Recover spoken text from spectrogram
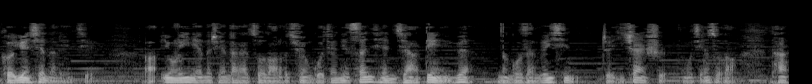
和院线的连接，啊，用了一年的时间，大概做到了全国将近三千家电影院能够在微信这一站式能够检索到它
